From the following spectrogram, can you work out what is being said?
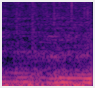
Mm-hmm.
